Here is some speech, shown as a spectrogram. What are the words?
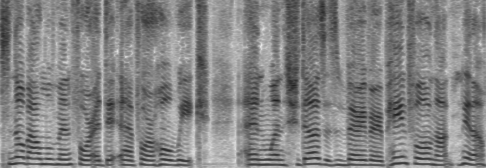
so no bowel movement for a day, uh, for a whole week, and when she does, it's very very painful. Not you know.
